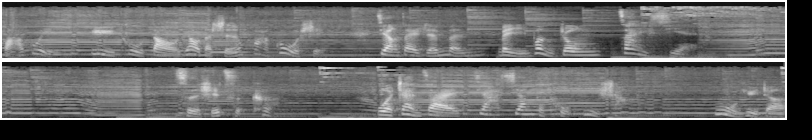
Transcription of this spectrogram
伐桂、玉兔捣药的神话故事。将在人们美梦中再现。此时此刻，我站在家乡的土地上，沐浴着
